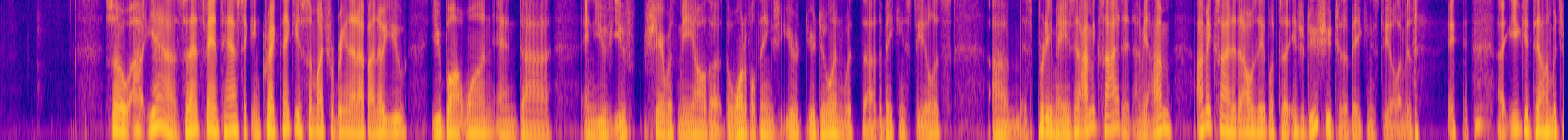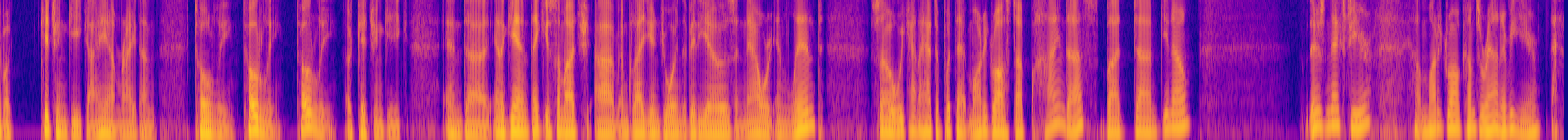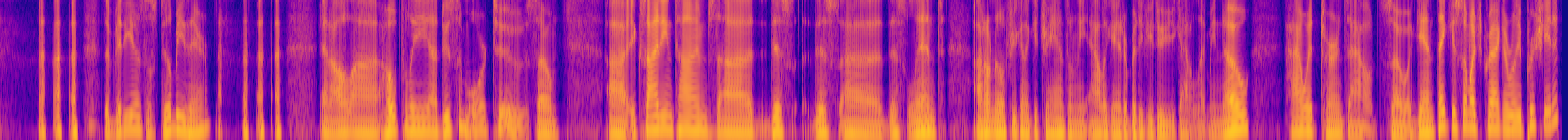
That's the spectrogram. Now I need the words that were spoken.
So uh, yeah, so that's fantastic. And Craig, thank you so much for bringing that up. I know you you bought one and uh, and you've you've shared with me all the, the wonderful things you're you're doing with uh, the baking steel. It's um, it's pretty amazing. I'm excited. I mean, I'm I'm excited that I was able to introduce you to the baking steel. I mean, uh, you can tell how much of a kitchen geek I am, right? I'm totally, totally, totally a kitchen geek. And uh, and again, thank you so much. Um, I'm glad you're enjoying the videos. And now we're in Lent, so we kind of have to put that Mardi Gras stuff behind us. But um, you know, there's next year. Mardi Gras comes around every year. the videos will still be there. and I'll uh, hopefully uh, do some more too. So uh, exciting times uh, this this uh, this Lent. I don't know if you're going to get your hands on the alligator, but if you do, you got to let me know how it turns out. So again, thank you so much, Craig. I really appreciate it.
